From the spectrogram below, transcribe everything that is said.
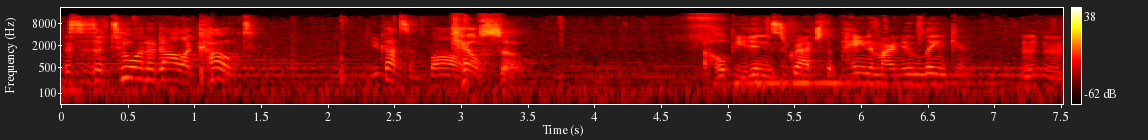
This is a $200 coat. You got some balls. Kelso. I hope you didn't scratch the paint of my new Lincoln. Mm-mm.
